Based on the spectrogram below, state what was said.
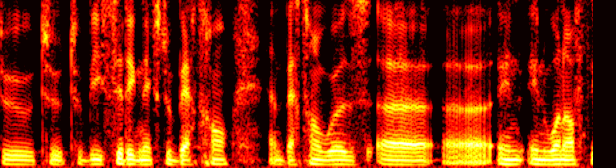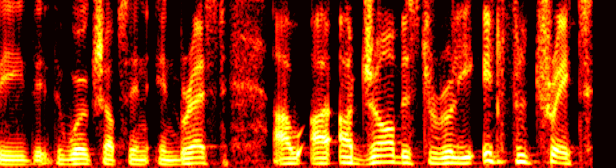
to, to, to, be sitting next to Bertrand, and Bertrand was uh, uh, in, in one of the, the, the, workshops in, in Brest. Our, our, our job is to really infiltrate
